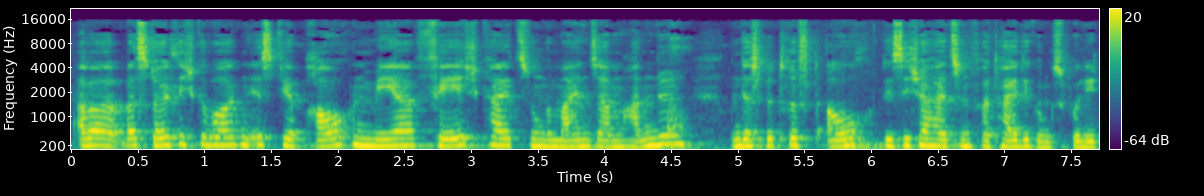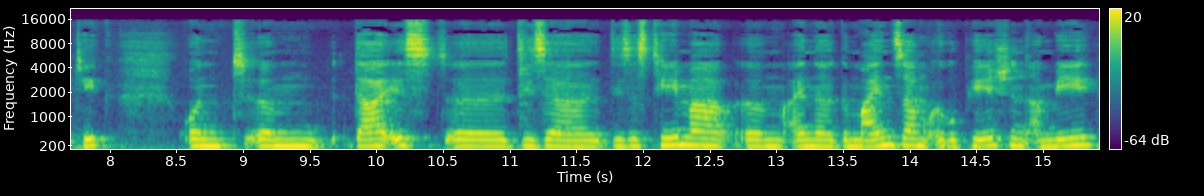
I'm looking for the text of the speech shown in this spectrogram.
Aber was deutlich geworden ist, wir brauchen mehr Fähigkeit zum gemeinsamen Handeln. Und das betrifft auch die Sicherheits- und Verteidigungspolitik. Und ähm, da ist äh, dieser, dieses Thema ähm, einer gemeinsamen europäischen Armee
